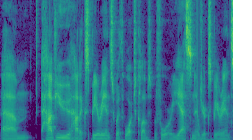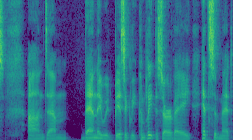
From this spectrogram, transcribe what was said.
Um, have you had experience with watch clubs before? Yes, no, your experience. And um, then they would basically complete the survey, hit submit.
